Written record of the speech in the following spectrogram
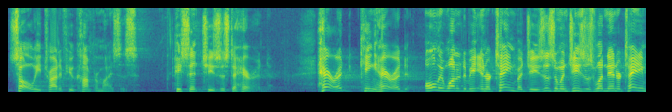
So he tried a few compromises. He sent Jesus to Herod. Herod, King Herod, only wanted to be entertained by Jesus, and when Jesus wouldn't entertain him,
